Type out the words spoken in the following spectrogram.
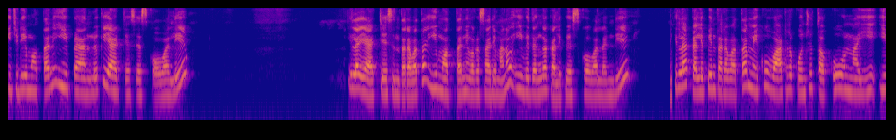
కిచిడీ మొత్తాన్ని ఈ ప్యాన్లోకి యాడ్ చేసేసుకోవాలి. ఇలా యాడ్ చేసిన తర్వాత ఈ మొత్తాన్ని ఒకసారి మనం ఈ విధంగా కలిపేసుకోవాలండి. ఇలా కలిపిన తర్వాత మీకు వాటర్ కొంచెం తక్కువ ఉన్నాయి. ఈ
